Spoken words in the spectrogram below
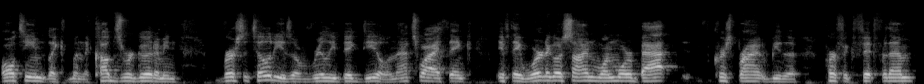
all teams, like when the Cubs were good, I mean, versatility is a really big deal, and that's why I think if they were to go sign one more bat, Kris Bryant would be the perfect fit for them.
